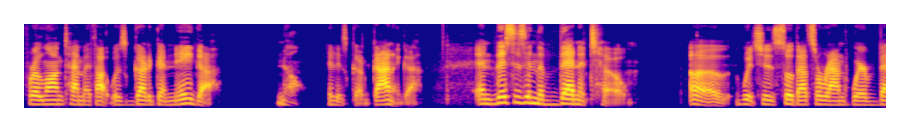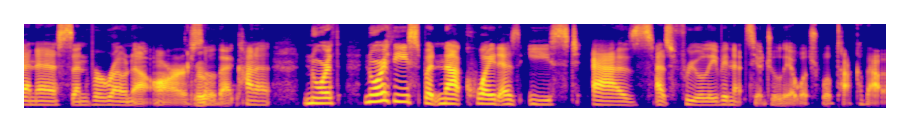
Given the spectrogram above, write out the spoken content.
for a long time I thought was Garganega. No, it is Garganega. And this is in the Veneto, uh, which is so that's around where Venice and Verona are. So Oh. that kind of north northeast, but not quite as east as as Friuli, Venezia Giulia, which we'll talk about.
